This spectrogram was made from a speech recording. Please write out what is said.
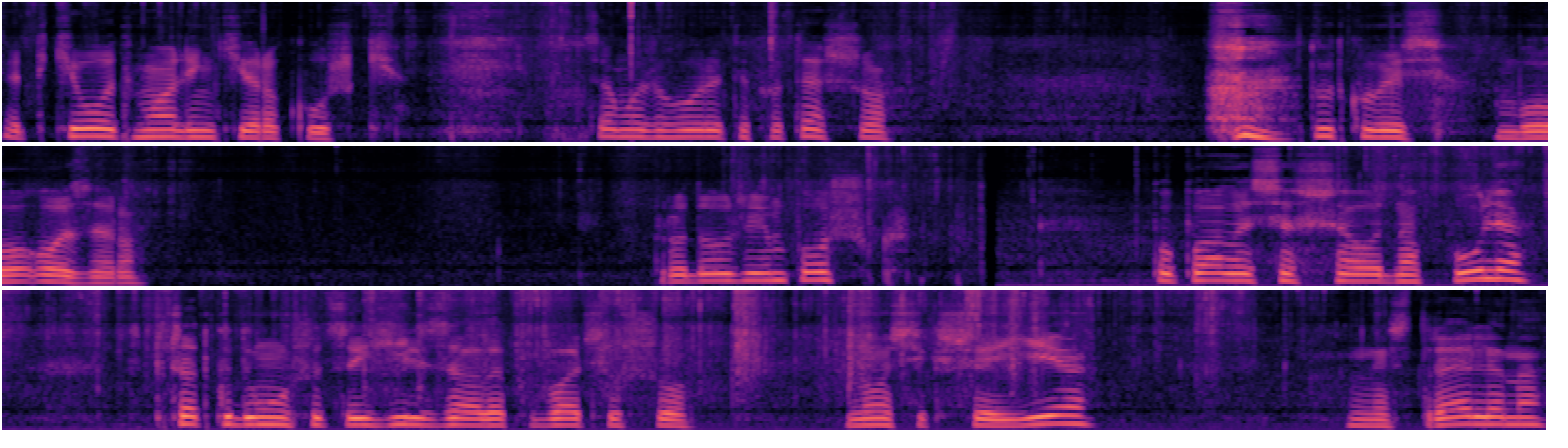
такі от маленькі ракушки. Це може говорити про те, що Тут колись було озеро. Продовжуємо пошук. попалася ще одна пуля. Спочатку думав, що це гільза, але побачив, що носик ще є. Не стреляна.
